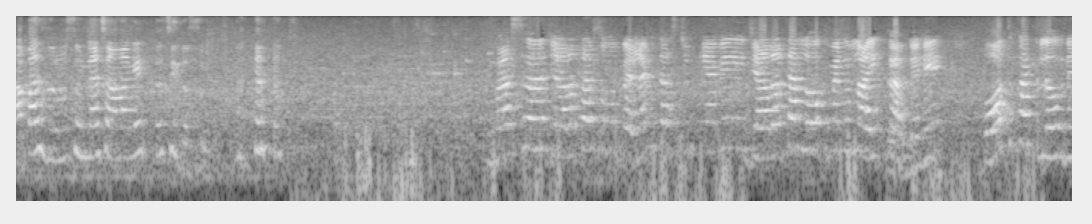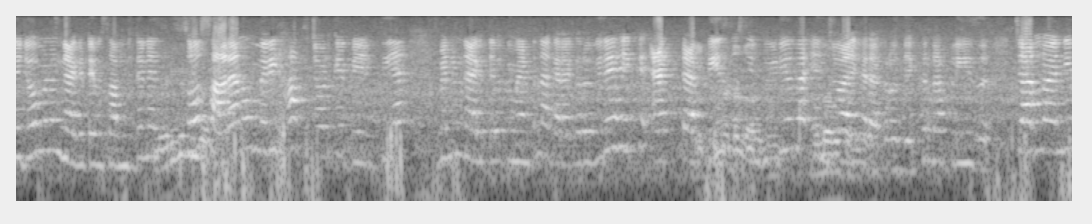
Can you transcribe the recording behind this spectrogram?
ਆਪਾਂ ਜ਼ਰੂਰ ਸੁਣਨਾ ਚਾਹਾਂਗੇ, ਤੁਸੀਂ ਦੱਸੋ। ਬਸ ਜ਼ਿਆਦਾਤਰ ਤੁਹਾਨੂੰ ਪਹਿਲਾਂ ਵੀ ਦੱਸ ਚੁੱਕੀ ਹਾਂ ਵੀ ਜ਼ਿਆਦਾਤਰ ਲੋਕ ਮੈਨੂੰ ਲਾਈਕ ਕਰਦੇ ਨੇ ਬਹੁਤ ਘੱਟ ਲੋਕ ਨੇ ਜੋ ਮੈਨੂੰ 네ਗੇਟਿਵ ਸਮਝਦੇ ਨੇ। ਸੋ ਸਾਰਿਆਂ ਨੂੰ ਮੇਰੀ ਹੱਥ ਜੋੜ ਕੇ ਬੇਨਤੀ ਹੈ ਮੈਨੂੰ 네ਗੇਟਿਵ ਕਮੈਂਟ ਨਾ ਕਰਿਆ ਕਰੋ। ਵੀਰੇ ਇਹ ਇੱਕ ਐਕਟ ਹੈ ਪਲੀਜ਼ ਤੁਸੀਂ ਵੀਡੀਓ ਦਾ ਇੰਜੋਏ ਕਰਿਆ ਕਰੋ ਦੇਖਣ ਦਾ ਪਲੀਜ਼ ਚਰਨੋ ਇੰਨੀ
